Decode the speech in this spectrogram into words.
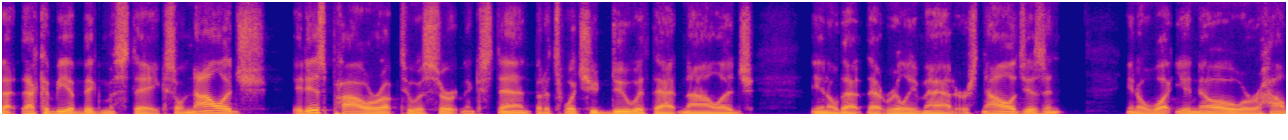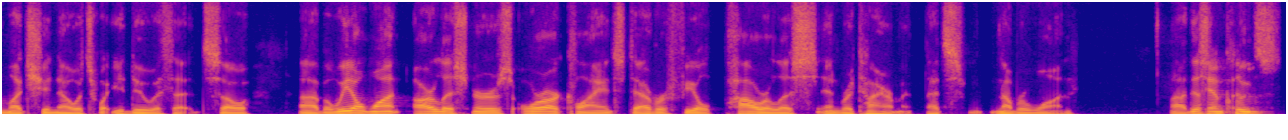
that that could be a big mistake. So knowledge it is power up to a certain extent, but it's what you do with that knowledge, you know, that that really matters. Knowledge isn't, you know, what you know or how much you know, it's what you do with it. So uh, but we don't want our listeners or our clients to ever feel powerless in retirement. That's number one. Uh, this includes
